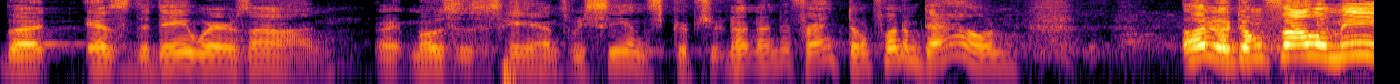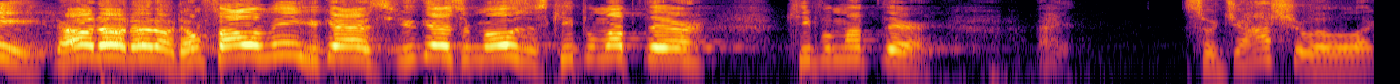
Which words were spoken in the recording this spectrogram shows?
But as the day wears on, right, Moses' hands, we see in the scripture, no, no, no, Frank, don't put them down. Oh, no, don't follow me. No, no, no, no, don't follow me. You guys, you guys are Moses. Keep them up there. Keep them up there. Right? So Joshua was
